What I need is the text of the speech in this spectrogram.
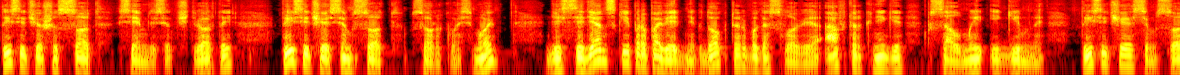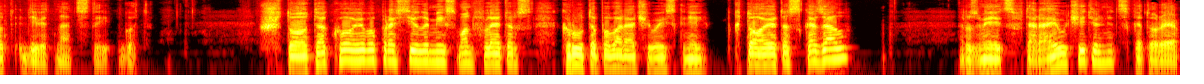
1674-1748, диссидентский проповедник, доктор богословия, автор книги «Псалмы и гимны», 1719 год. «Что такое?» — вопросила мисс Монфлеттерс, круто поворачиваясь к ней. Кто это сказал? Разумеется, вторая учительница, которая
